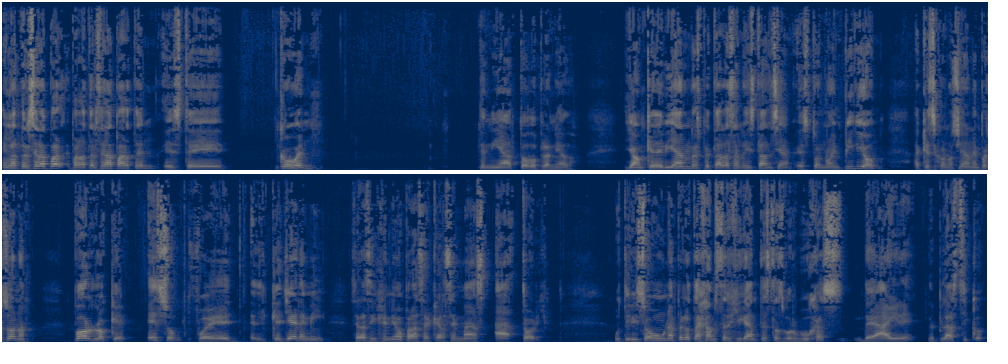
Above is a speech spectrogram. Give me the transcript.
En la tercera para la tercera parte, este Cohen tenía todo planeado. Y aunque debían respetar la sana distancia, esto no impidió a que se conocieran en persona. Por lo que eso fue el que Jeremy se las ingenió para acercarse más a Tori. Utilizó una pelota hámster gigante, estas burbujas de aire, de plástico,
